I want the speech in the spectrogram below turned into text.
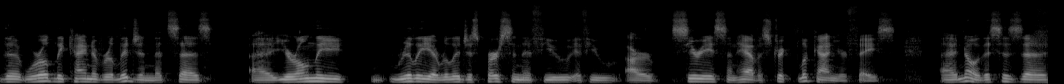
the worldly kind of religion that says uh, you're only really a religious person if you if you are serious and have a strict look on your face. Uh, no, this is a,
